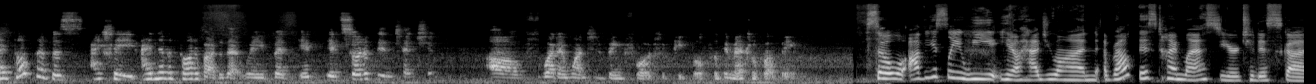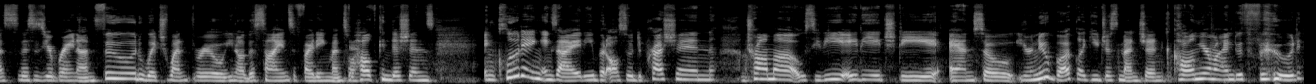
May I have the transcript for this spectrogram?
I thought that was actually, I never thought about it that way, but it, it's sort of the intention of what I wanted to bring forward for people for the mental well being. So obviously we, you know, had you on about this time last year to discuss this is your brain on food, which went through, you know, the science of fighting mental health conditions including anxiety, but also depression, trauma, OCD, ADHD. And so your new book, like you just mentioned, Calm Your Mind with Food,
